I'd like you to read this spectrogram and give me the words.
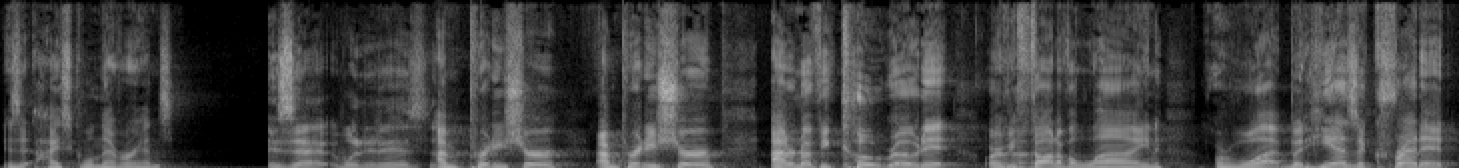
Is it High School Never Ends? Is that what it is? I'm pretty sure. I'm pretty sure. I don't know if he co-wrote it or if Uh-huh. he thought of a line or what, but he has a credit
